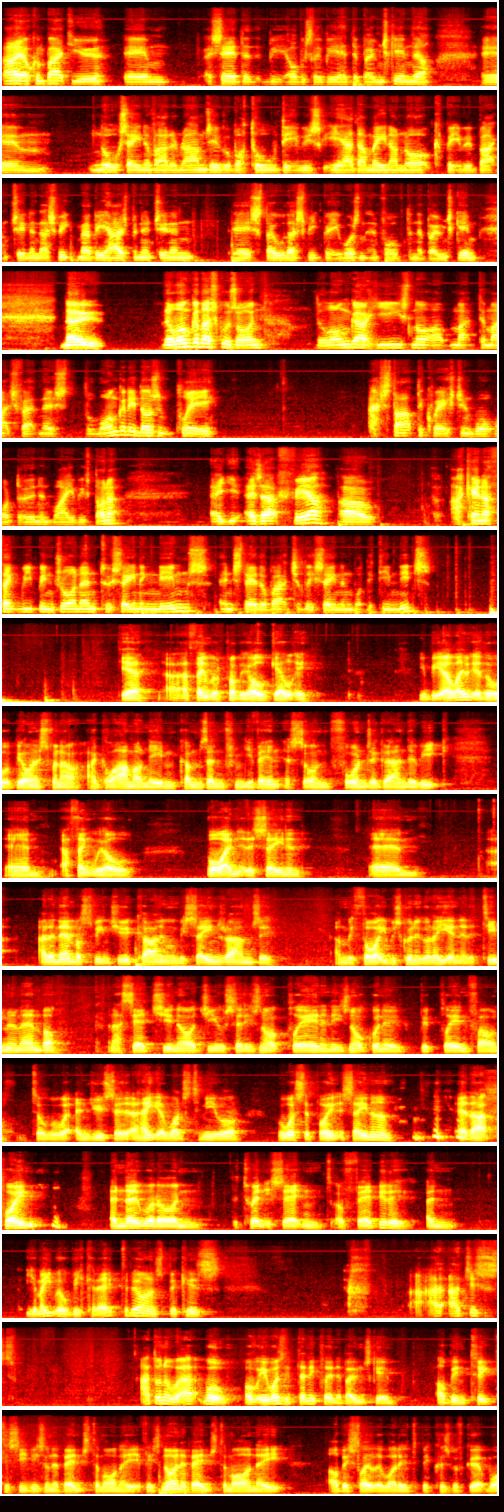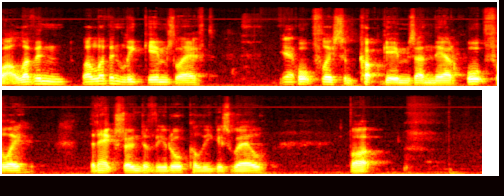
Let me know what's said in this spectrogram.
I'll come back to you. Um, I said that we obviously we had the bounce game there. Um, no sign of Aaron Ramsey. We were told that he was he had a minor knock, but he'll be back in training this week. Maybe he has been in training uh, still this week, but he wasn't involved in the bounce game. Now, the longer this goes on, the longer he's not up to match fitness, the longer he doesn't play, I start to question what we're doing and why we've done it. Is that fair? Uh, I kind of think we've been drawn into signing names instead of actually signing what the team needs. Yeah, I think we're probably all guilty. You'd be allowed to, though, to be honest, when a, a glamour name comes in from Juventus on 400 grand a week. Um, I think we all bought into the signing. Um, I remember speaking to you, Carney, when we signed Ramsey, and we thought he was going to go right into the team, remember? And I said to you, "No, Gio said he's not playing and he's not going to be playing for So, and you said, I think your words to me were, well, what's the point of signing him at that point? And now we're on the 22nd of February, and you might well be correct, to be honest, because I, I just, I don't know what, I, well, he was, didn't he play in the bounce game? I'll be intrigued to see if he's on the bench tomorrow night. If he's not on the bench tomorrow night, I'll be slightly worried because we've got, what, 11, well, 11 league games left. Yep. Hopefully, some cup games in there. Hopefully, the next round of the Europa League as well. But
